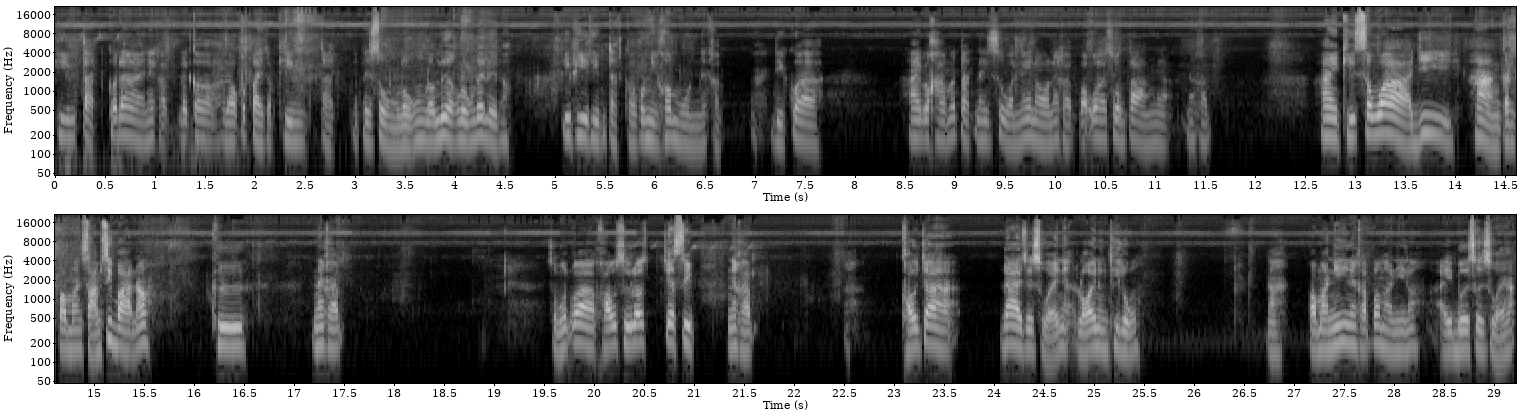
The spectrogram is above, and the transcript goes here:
ทีมตัดก็ได้นะครับ แล้วก็เราก็ไปกับทีมตัดไปส่งลง เราเลือกลงได้เลยเนาะพี่ๆทีมตัดเขาก็มีข้อมูลนะครับ ดีกว่า ให้ราคามาตัดในส่วนแน่นอนนะครับ เพราะว่าส่วนต่างเนี่ยนะครับ ให้คิดซะว่ายี่ห่างกันประมาณสามสิบาทเนาะคือนะครับ สมมุติว่าเขาซื้อแล้วเจ็ดสิบนะครับเขาจะได้สวยๆเนี่ยร้อยหนึ่งที่ลงนะประมาณนี้นะครับ ประมาณนี้เนาะไอเบอร์สวยๆอะ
